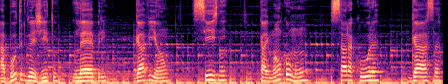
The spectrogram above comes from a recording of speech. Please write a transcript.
abutre do Egito, lebre, gavião, cisne, caimão comum, saracura, garça,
